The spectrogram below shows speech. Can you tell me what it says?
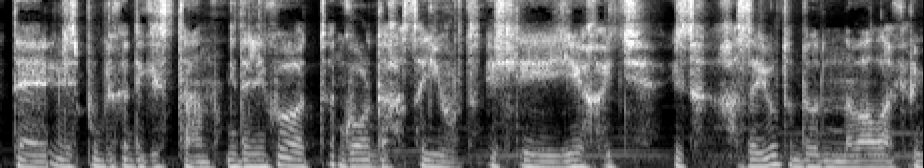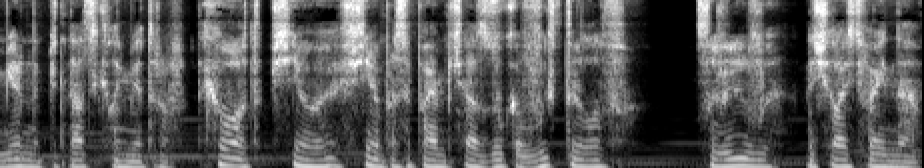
это Республика Дагестан, недалеко от города Хасаюрт. Если ехать из Хасаюрта до Навалак, примерно 15 километров. Так вот, все, все просыпаемся от звука выстрелов, взрывы, началась война,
